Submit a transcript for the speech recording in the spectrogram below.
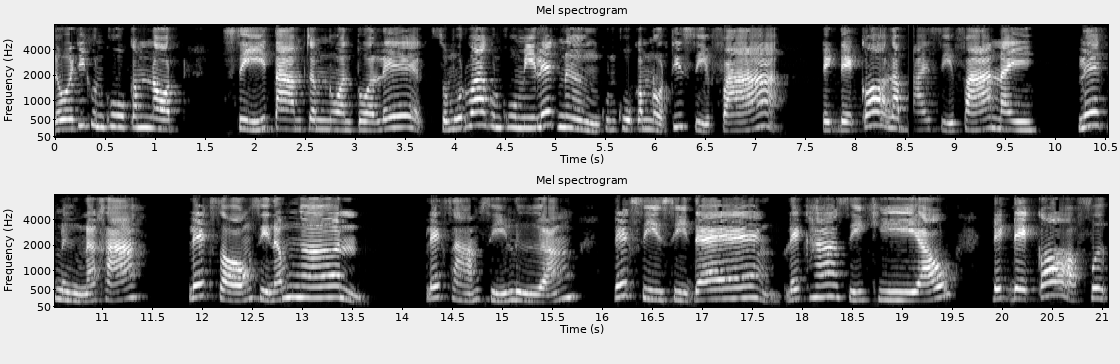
โดยที่คุณครูกำหนดสีตามจำนวนตัวเลข สมมุติว่าคุณครูมีเลขหนึ่งคุณครูกำหนดที่สีฟ้า เด็กๆก็ระบายสีฟ้าในเลขหนึ่งนะคะ เลขสองสีน้ำเงิน เลขสามสีเหลือง เลขสี่สีแดง เลขห้าสีเขียว เด็กๆก็ฝึก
